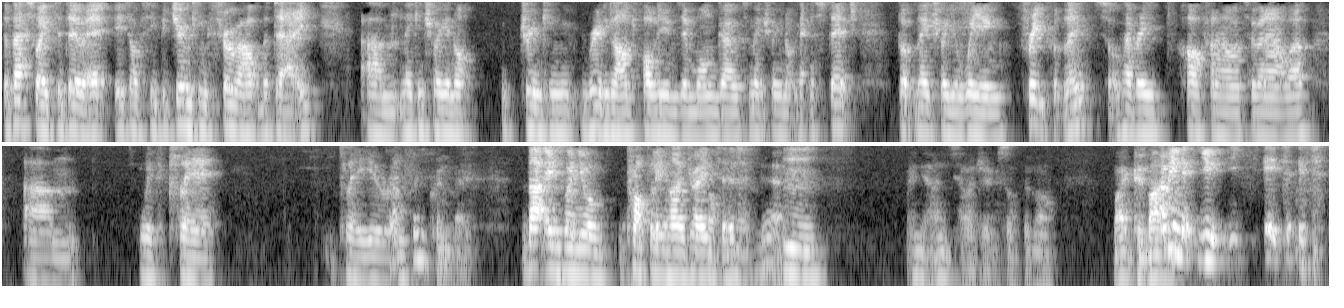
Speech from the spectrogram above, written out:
the best way to do it is obviously be drinking throughout the day, um, making sure you're not drinking really large volumes in one go to make sure you're not getting a stitch. But make sure you're weeing frequently, sort of every half an hour to an hour, um, with clear, clear urine. How frequently? that is when you're properly hydrated. Yeah. Mm. Maybe I need to hydrate myself a bit more. Because my, I mean, you it's it's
